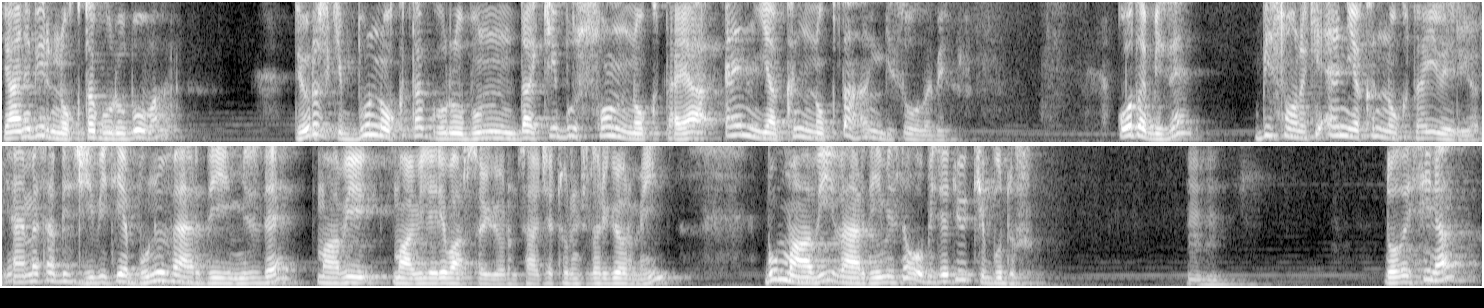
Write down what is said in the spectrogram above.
Yani bir nokta grubu var. Diyoruz ki bu nokta grubundaki bu son noktaya en yakın nokta hangisi olabilir? O da bize bir sonraki en yakın noktayı veriyor. Yani mesela biz GBT'ye bunu verdiğimizde mavi mavileri varsayıyorum sadece turuncuları görmeyin. Bu maviyi verdiğimizde o bize diyor ki budur. Dolayısıyla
